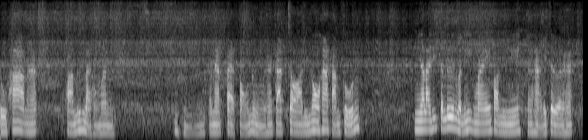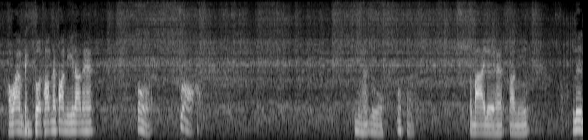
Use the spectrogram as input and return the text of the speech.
ดูภาพนะฮะ ความลื่นไหลของมันสแนปแปดสองหนึ่งนะฮะ การ์ดจอ Adreno ห้าสามศูนย์มีอะไรที่จะลื่นกว่านี้อีกไหมตอนนี้ยังหาไม่เจอนะฮะ เพราะว่ามันเป็นตัวท็อปนะตอนนี้แล้วนะฮะ โอ้ก็นี่ฮะดู โอ้โห สบายเลยฮะ ตอนนี้ ลื่น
